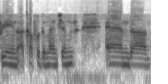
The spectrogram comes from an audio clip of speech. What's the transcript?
being a couple dimensions, and um,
